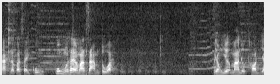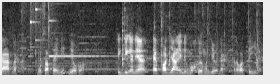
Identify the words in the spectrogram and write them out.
นะแล้วก็ใส่กุ้งกุ้งผมใส่ประมาณ 3 ตัวไม่ต้องเยอะมากเดี๋ยวทอดยากนะหมูสับใส่นิดเดียวพอจริง ๆ อันเนี้ยแอบทอดยากนิดหนึ่งเพราะเครื่องมันเยอะนะเราก็ตีเลย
